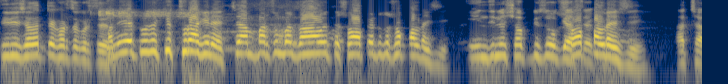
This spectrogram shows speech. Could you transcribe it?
তিরিশ হাজার টাকা খরচা করছে। মানে একটু যে কিচ্ছু রাখি নাই চেম্পার চুম্পার যা হইতো সব একটু তো সব পাল্টাইছি। ইঞ্জিনের সবকিছু ওকে সব পাল্টাইছি। আচ্ছা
